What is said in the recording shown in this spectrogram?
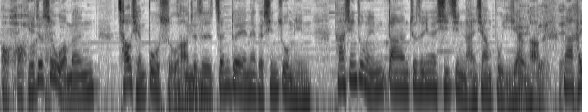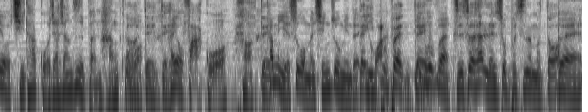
哦，画画，也就是我们超前部署哈，就是针对那个新著名，他新著名当然就是因为西进南向不一样哈，那还有其他国家像日本、韩国，对对，还有法国 哈，他们也是我们新著名的一部分，一部分，只是说他人数不是那么多。对，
